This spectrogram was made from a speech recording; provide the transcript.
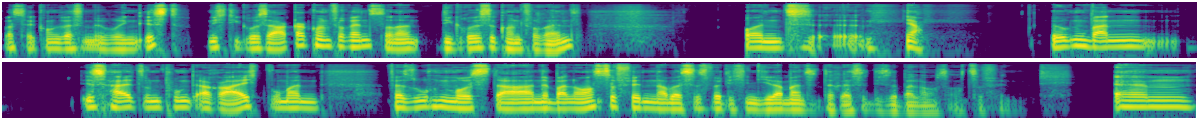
was der Kongress im Übrigen ist. Nicht die größte Hacker-Konferenz, sondern die größte Konferenz. Und äh, ja, irgendwann ist halt so ein Punkt erreicht, wo man versuchen muss, da eine Balance zu finden, aber es ist wirklich in jedermanns Interesse, diese Balance auch zu finden. ähm,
